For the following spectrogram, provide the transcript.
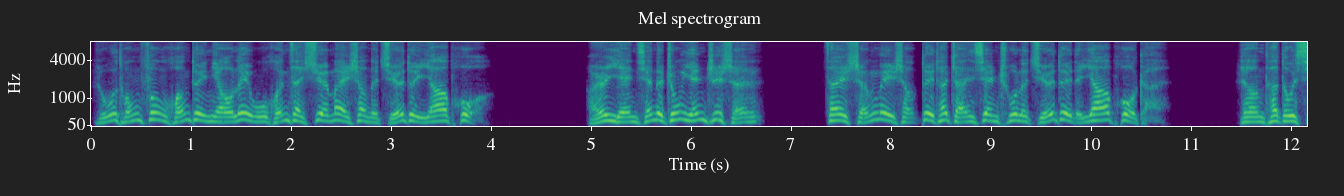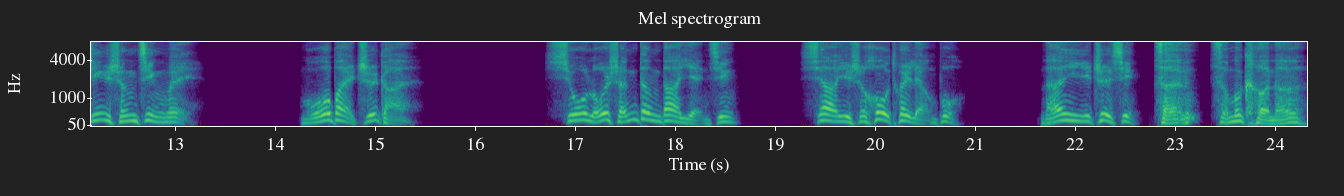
如同凤凰对鸟类武魂在血脉上的绝对压迫。而眼前的中炎之神，在神位上对他展现出了绝对的压迫感，让他都心生敬畏、膜拜之感。修罗神瞪大眼睛，下意识后退两步，难以置信：“怎怎么可能？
